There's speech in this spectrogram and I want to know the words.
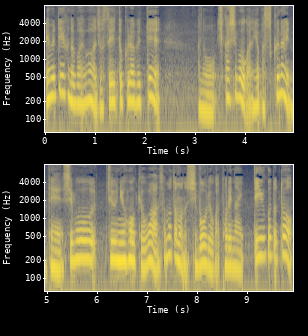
MTF の場合は女性と比べて、あの、皮下脂肪がね、やっぱ少ないので、脂肪注入放棄はそもそもの脂肪量が取れないっていうことと、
